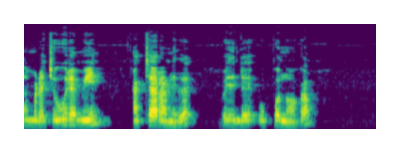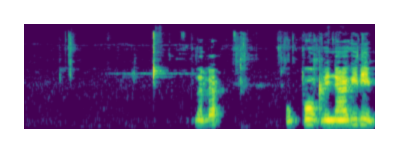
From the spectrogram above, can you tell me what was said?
നമ്മുടെ ചൂരമീൻ അച്ചാറാണിത്. ഇതിന്റെ ഉപ്പൊന്ന് നോക്കാം. നല്ല ഉപ്പും വിനാഗിരിയും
